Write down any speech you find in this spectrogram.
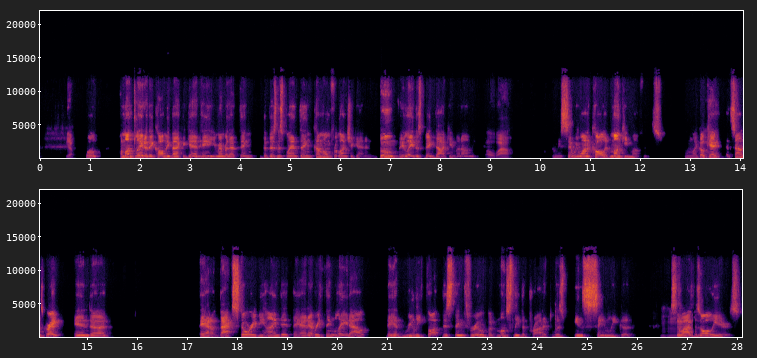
Yeah. Well, a month later, they called me back again. Hey, you remember that thing, the business plan thing? Come home for lunch again. And boom, they laid this big document on me. Oh, wow. And they said, we want to call it monkey muffins. I'm like, okay, mm. that sounds great. And uh, they had a backstory behind it. They had everything laid out. They had really thought this thing through, but mostly the product was insanely good. Mm-hmm. So I was all ears.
